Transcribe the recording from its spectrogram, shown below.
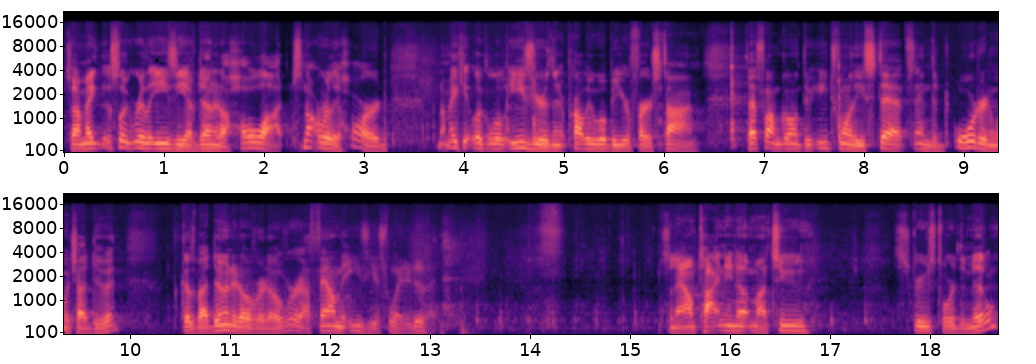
So I make this look really easy. I've done it a whole lot. It's not really hard, but I make it look a little easier than it probably will be your first time. That's why I'm going through each one of these steps and the order in which I do it, because by doing it over and over, I found the easiest way to do it. So now I'm tightening up my two screws toward the middle.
